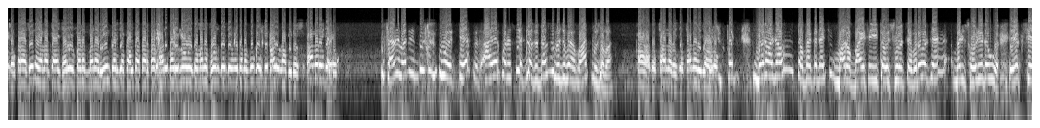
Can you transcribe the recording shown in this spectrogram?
છોકરા છે ને એમાં ક્યાંય જરૂર પડે મને રિંગ કરજે કાલ તાર પર ભાડું ભાડું ન હોય તો મને ફોન કરજે હું તને ગૂગલથી ભાડું નાખી દઉં છું. સામે રહી જાય વાત હું એક આ એક વર્ષથી એટલો છું ભાઈ વાત પૂછો બા હા વાંધો છાને રહી જાય છાને રહી જાય પણ બરવા તો ભાઈ કદાચ મારો ભાઈ છે એ તો સુરત છે બરોબર છે? બધી છોડીઓ તો એક છે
